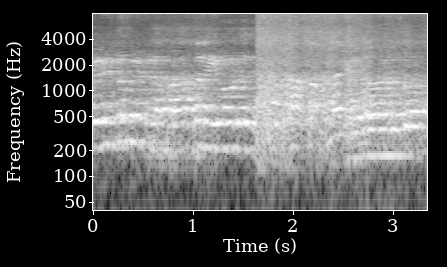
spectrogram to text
வேண்டும் என்ற பிரார்த்தனையோடு எல்லோருக்கும்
